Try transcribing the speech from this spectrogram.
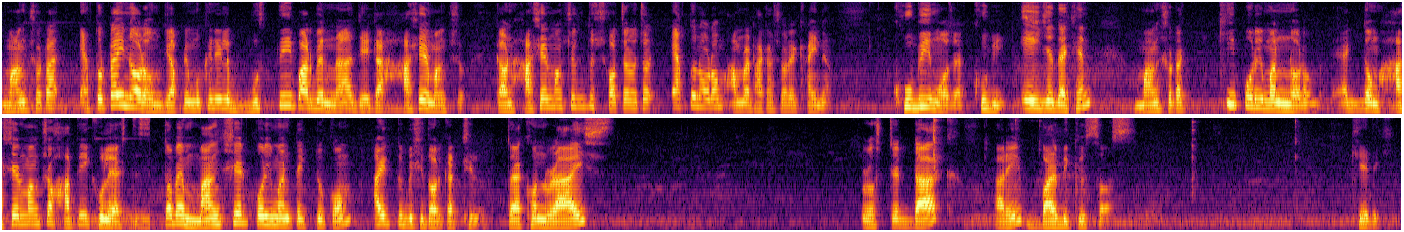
মাংসটা এতটাই নরম যে আপনি মুখে নিলে বুঝতেই পারবেন না যে এটা হাঁসের মাংস। কারণ হাঁসের মাংস কিন্তু সচরাচর এত নরম আমরা ঢাকা শহরে খাই না। খুবই মজা, খুবই। এই যে দেখেন, মাংসটা কি পরিমাণ নরম। একদম হাঁসের মাংস হাতেই খুলে আসতেছে। তবে মাংসের পরিমাণটা একটু কম আর একটু বেশি দরকার ছিল। তো এখন রাইস, রোস্টেড ডাক আর এই বারবিকিউ সস। খেয়ে দেখি।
